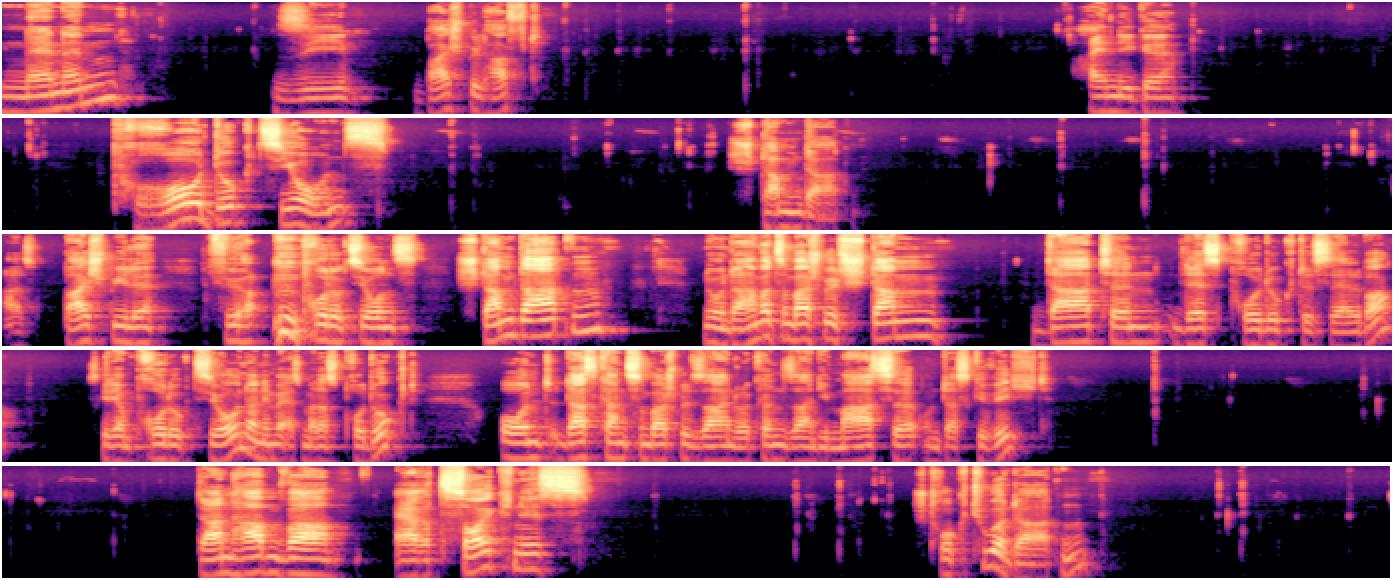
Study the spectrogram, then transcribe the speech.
Nennen Sie beispielhaft einige Produktionsstammdaten. Also Beispiele für Produktionsstammdaten. Nun, da haben wir zum Beispiel Stammdaten des Produktes selber. Es geht ja um Produktion, dann nehmen wir erstmal das Produkt. Und das kann zum Beispiel sein oder können sein die Maße und das Gewicht. Dann haben wir Erzeugnis, Strukturdaten.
